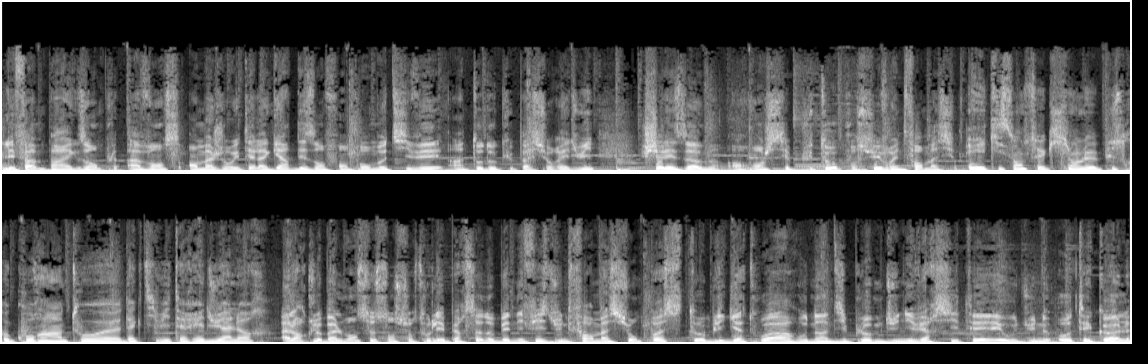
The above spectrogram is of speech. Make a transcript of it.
Les femmes, par exemple, avancent en majorité la garde des enfants pour motiver un taux d'occupation réduit. Chez les hommes, en revanche, c'est plutôt pour suivre une formation. Et qui sont ceux qui ont le plus recours à un taux euh, d'activité réduit alors? Alors globalement, ce sont surtout les personnes au bénéfice d'une formation post-obligatoire ou d'un diplôme d'université ou d'une haute école.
